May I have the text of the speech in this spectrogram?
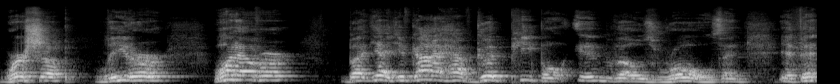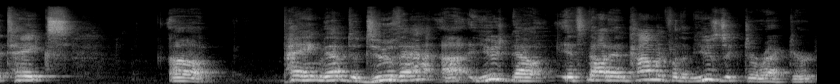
worship leader, whatever. But yeah, you've got to have good people in those roles. And if it takes uh, paying them to do that, uh, you, now it's not uncommon for the music director.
